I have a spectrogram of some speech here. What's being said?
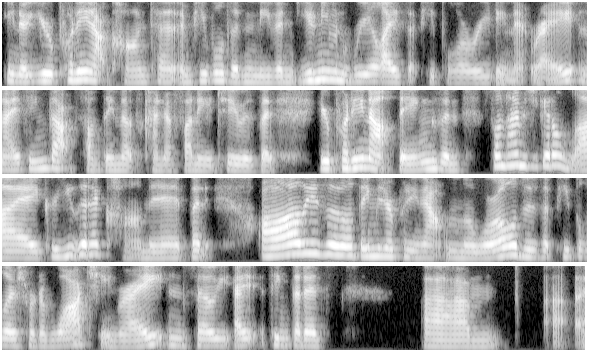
you know you're putting out content and people didn't even you didn't even realize that people are reading it right? And i think that's something that's kind of funny too is that you're putting out things and sometimes you get a like or you get a comment but all these little things you're putting out in the world is that people are sort of watching right? And so i think that it's um uh,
